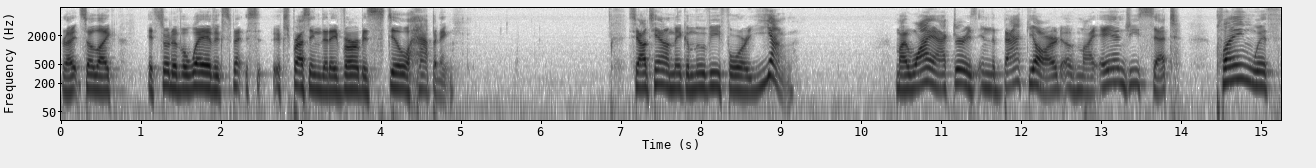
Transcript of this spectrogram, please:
right? So like it's sort of a way of exp- expressing that a verb is still happening. Xiao Tian will make a movie for Yang. My Y actor is in the backyard of my ANG set playing with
